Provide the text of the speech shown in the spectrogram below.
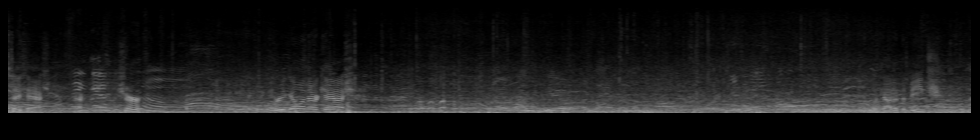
Stay. Cash. Thank you. Sure. Aw. Where are you going there, Cash? Look out at the beach.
